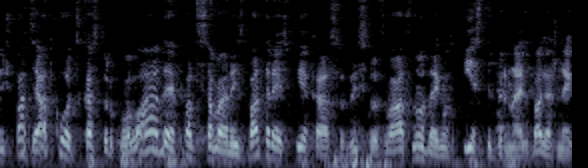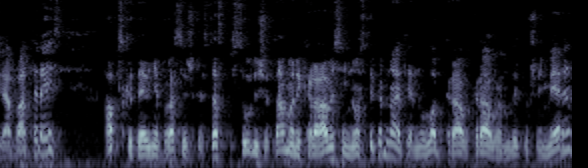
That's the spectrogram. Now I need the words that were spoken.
Viņš pats atkodas, kas tur ko lādē, pats samainījis baterijas, piekāsot visus tos vācu noteikumus, iestiprinājis bagāžniekā baterijas. Apskatēja viņam prasījuši, kas tas par sūdišu, tā man ir krāvis, viņi nostiprināja, tie, nu labi, krāva, krāva un likuši viņam mierā.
